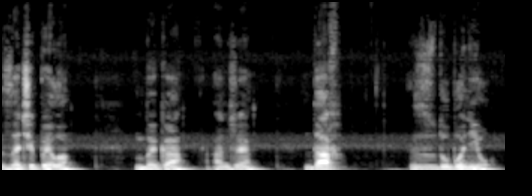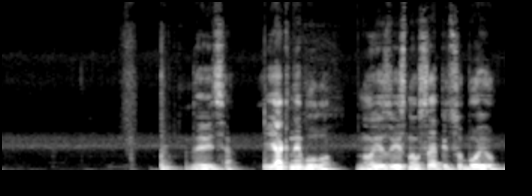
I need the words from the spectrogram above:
зачепило БК, адже дах здубонів. Дивіться, як не було. Ну і, звісно, все під собою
